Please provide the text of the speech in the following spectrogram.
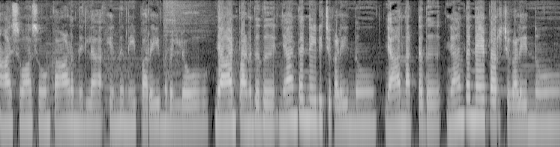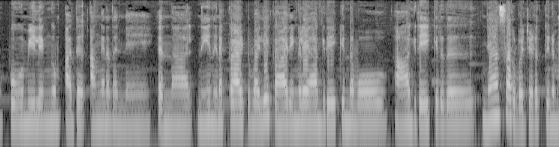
ആശ്വാസവും കാണുന്നില്ല എന്ന് നീ പറയുന്നുവല്ലോ. ഞാൻ പണിതത് ഞാൻ തന്നെ ഇടിച്ചു കളയുന്നു ഞാൻ നട്ടത് ഞാൻ തന്നെ പറിച്ചു കളയുന്നു. ഭൂമിയിലെങ്ങും അത് അങ്ങനെ തന്നെ. എന്നാൽ നീ നിനക്കായിട്ട് വലിയ കാര്യങ്ങളെ ആഗ്രഹിക്കുന്നവോ? ആഗ്രഹിക്കരുത്. ഞാൻ സർവജടത്തിനും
